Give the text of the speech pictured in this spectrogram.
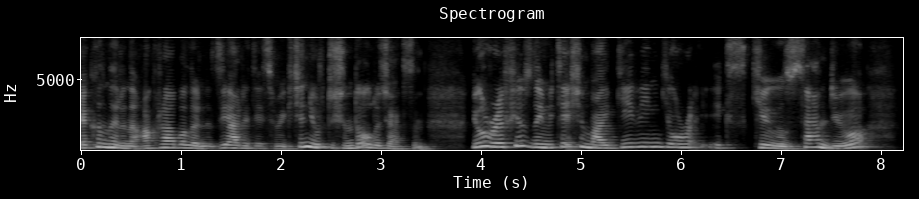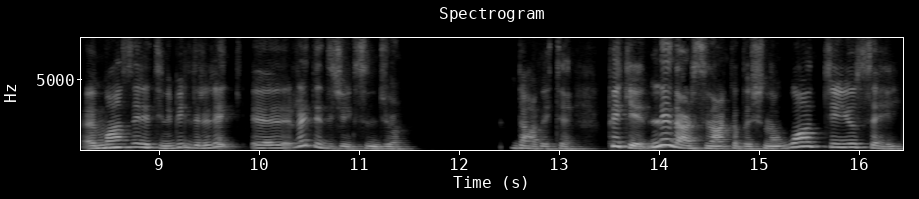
Yakınlarını, akrabalarını ziyaret etmek için yurt dışında olacaksın. You refuse the invitation by giving your excuse. Sen diyor e, mazeretini bildirerek e, reddedeceksin diyor daveti. Peki ne dersin arkadaşına? What do you say?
